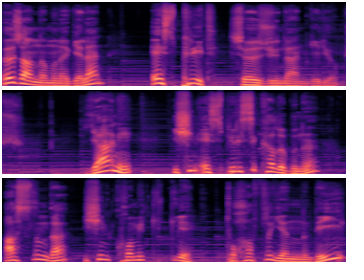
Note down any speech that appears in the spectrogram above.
öz anlamına gelen esprit sözcüğünden geliyormuş. Yani işin esprisi kalıbını aslında işin komiklikli, tuhaflı yanını değil,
